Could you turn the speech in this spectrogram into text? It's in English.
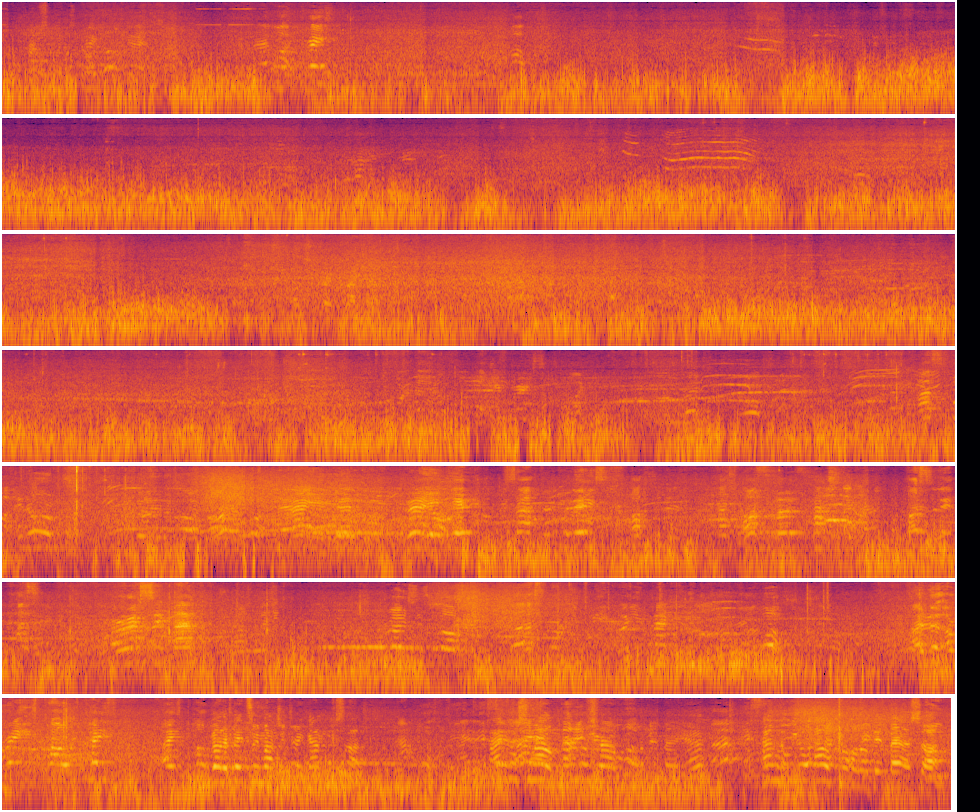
You've got a bit too much to drink, haven't you, son? Handle some alcohol. Handle your alcohol a bit better, yeah? Handle your alcohol a bit better, son.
